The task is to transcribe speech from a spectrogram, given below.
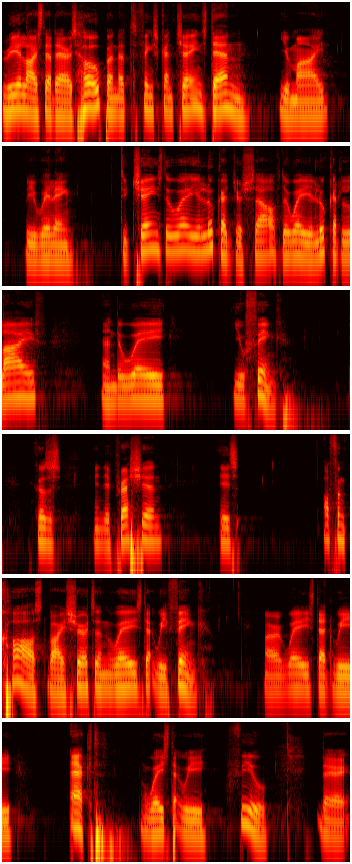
realize that there is hope and that things can change, then you might be willing to change the way you look at yourself, the way you look at life, and the way you think. Because in depression, it's often caused by certain ways that we think, or ways that we act, ways that we feel. There,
